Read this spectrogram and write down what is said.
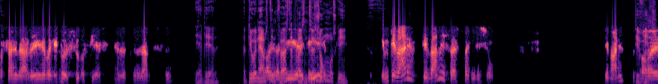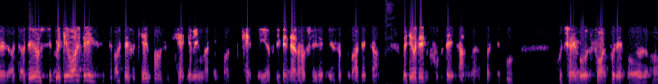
Og så har det været ved, det var 1987, det var, det var lang tid siden. Ja, det er det. Og det var nærmest Og- din første er- præsentation, det- måske? Jamen det var det. Det var min første præsentation. Det var det. Det er og, øh, og, og, det er jo, men det er jo også det, det er også det, reklamebranchen kan. Jeg ved ikke, hvad den kan mere, fordi den er der jo slet ikke mere, som den var dengang. Men det var det, den kunne dengang i hvert fald. Jeg kunne, kunne tage imod folk på den måde og,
